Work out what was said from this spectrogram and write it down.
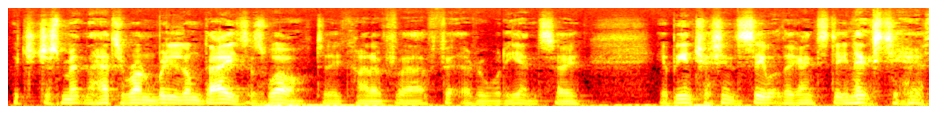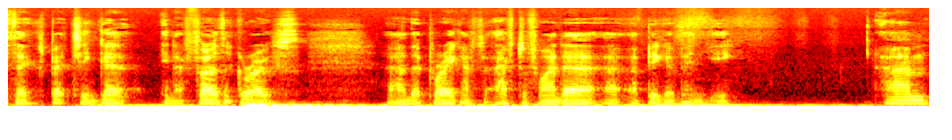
which just meant they had to run really long days as well to kind of uh, fit everybody in. So it'll be interesting to see what they're going to do next year if they're expecting uh, you know further growth. Uh, they're probably going to have to find a, a bigger venue. Um,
